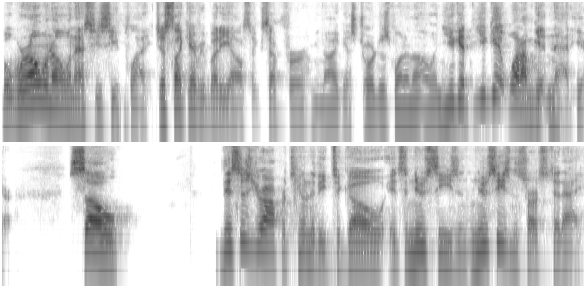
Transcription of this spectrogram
But we're 0 0 in SEC play, just like everybody else, except for, you know, I guess Georgia's 1 0. And you get you get what I'm getting at here. So this is your opportunity to go. It's a new season. New season starts today,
